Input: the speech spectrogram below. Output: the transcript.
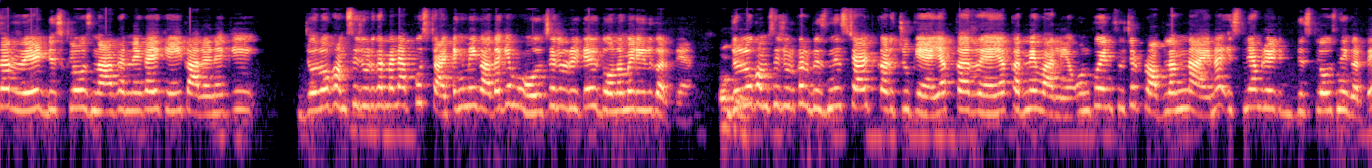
सर रेट डिस्क्लोज ना करने का एक यही कारण है कि जो लोग हमसे जुड़कर मैंने आपको स्टार्टिंग में ही कहा था कि हम होलसेल और रिटेल दोनों में डील करते हैं। Okay. जो लोग हमसे जुड़कर बिज़नेस स्टार्ट कर चुके हैं या कर रहे हैं या करने वाले हैं उनको इन फ्यूचर प्रॉब्लम ना आए ना इसलिए हम रेट डिस्क्लोज नहीं करते।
